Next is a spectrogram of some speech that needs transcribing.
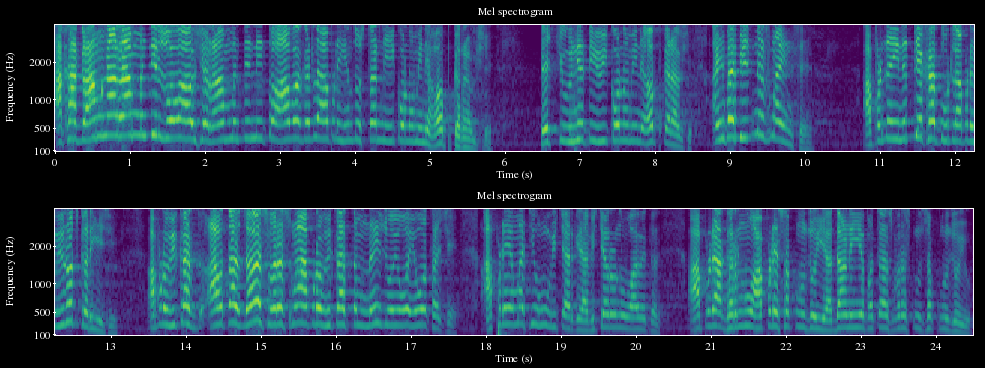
આખા ગામના રામ મંદિર જોવા આવશે. રામ મંદિરની તો આવક એટલે આપણે હિન્દુસ્તાનની ઇકોનોમીને અપ કરાવશે. સ્ટેચ્યુ યુનિટી ઇકોનોમીને અપ કરાવશે. આની પાસે બિઝનેસ માઇન્ડ છે. આપણને એ નથી દેખાતું એટલે આપણે વિરોધ કરીએ છીએ. આપણો વિકાસ આવતા દસ વર્ષમાં આપણો વિકાસ તમે નહીં જોયો હોય એવો થશે. આપણે એમાંથી હું વિચાર કર્યા? વિચારોનું વાવેતર. આપણે ઘરનું આપણે સપનું જોઈએ. અદાણીએ પચાસ વર્ષનું સપનું જોયું.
